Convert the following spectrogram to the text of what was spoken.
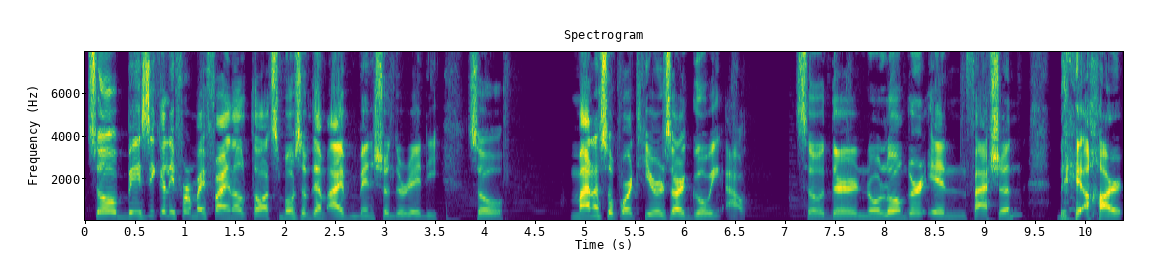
So basically, for my final thoughts, most of them I've mentioned already. So mana support heroes are going out. So they're no longer in fashion. They are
